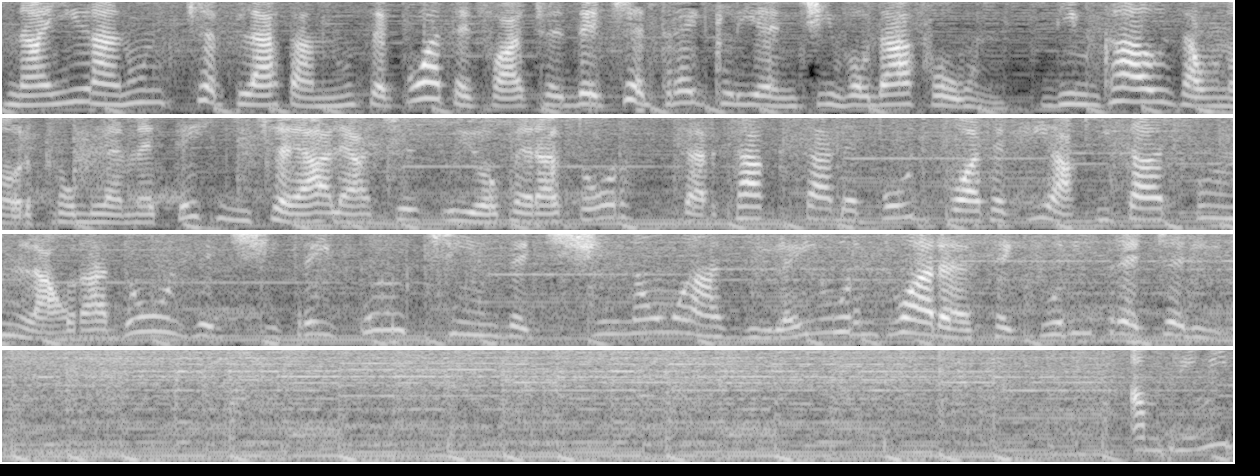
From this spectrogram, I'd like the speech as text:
CNAIR anunță plata nu se poate face de trei clienții Vodafone, din cauza unor probleme tehnice ale acestui operator, dar taxa de pod poate fi achitat până la ora 23.59 a zilei următoare efectuării trecerii. Am primit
